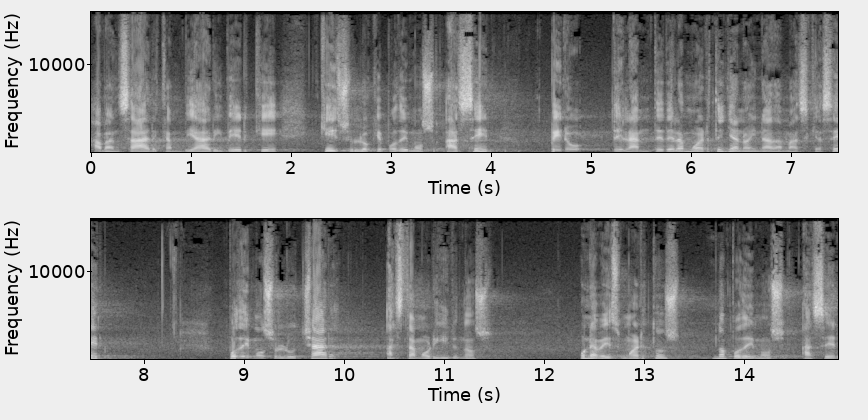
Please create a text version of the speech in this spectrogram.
avanzar, cambiar y ver qué, es lo que podemos hacer pero delante de la muerte ya no hay nada más que hacer. Podemos luchar hasta morirnos. Una vez muertos, no podemos hacer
